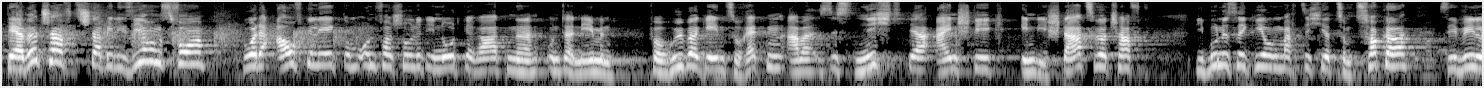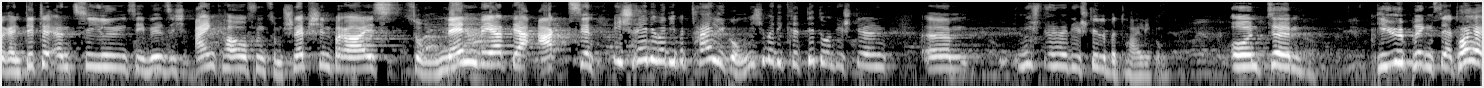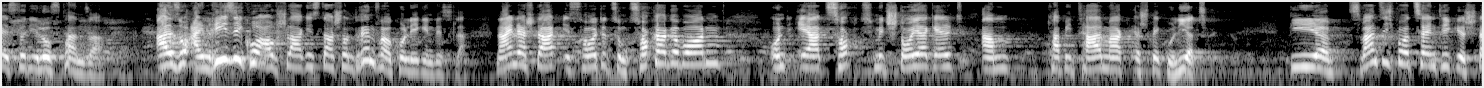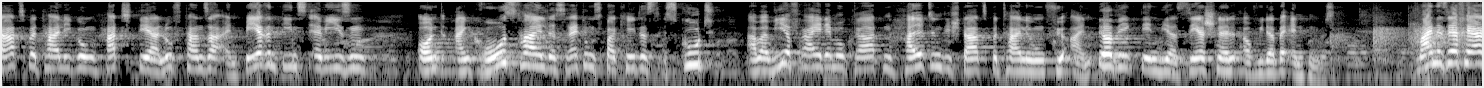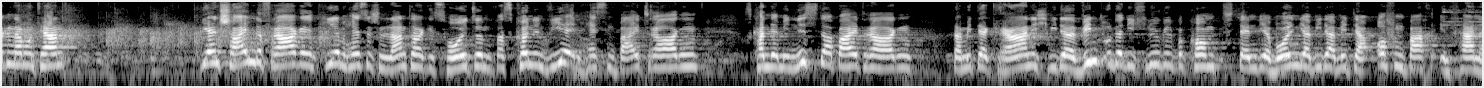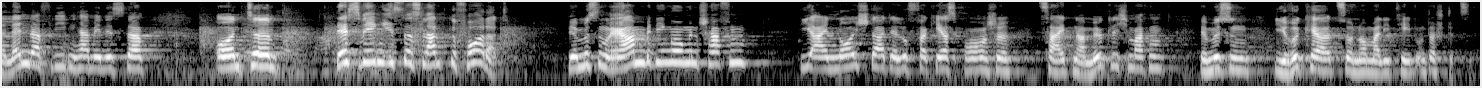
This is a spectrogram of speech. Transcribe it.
Der Wirtschaftsstabilisierungsfonds wurde aufgelegt, um unverschuldet in Not geratene Unternehmen vorübergehend zu retten. Aber es ist nicht der Einstieg in die Staatswirtschaft. Die Bundesregierung macht sich hier zum Zocker. Sie will Rendite erzielen. Sie will sich einkaufen zum Schnäppchenpreis, zum Nennwert der Aktien. Ich rede über die Beteiligung, nicht über die Kredite und die stillen, ähm, nicht über die stille Beteiligung. Und, ähm, die übrigens sehr teuer ist für die Lufthansa. Also ein Risikoaufschlag ist da schon drin, Frau Kollegin Wissler. Nein, der Staat ist heute zum Zocker geworden, und er zockt mit Steuergeld am Kapitalmarkt. Er spekuliert. Die 20-prozentige Staatsbeteiligung hat der Lufthansa einen Bärendienst erwiesen. und Ein Großteil des Rettungspakets ist gut. Aber wir Freie Demokraten halten die Staatsbeteiligung für einen Irrweg, den wir sehr schnell auch wieder beenden müssen. Meine sehr verehrten Damen und Herren, die entscheidende Frage hier im Hessischen Landtag ist heute, was können wir in Hessen beitragen, was kann der Minister beitragen, damit der Kranich wieder Wind unter die Flügel bekommt. Denn wir wollen ja wieder mit der Offenbach in ferne Länder fliegen, Herr Minister. Äh, deswegen ist das Land gefordert. Wir müssen Rahmenbedingungen schaffen, die einen Neustart der Luftverkehrsbranche zeitnah möglich machen. Wir müssen die Rückkehr zur Normalität unterstützen.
